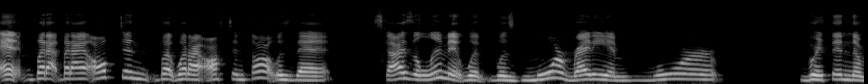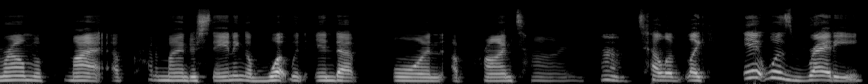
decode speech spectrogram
and but I, but I often but what I often thought was that sky's the limit would, was more ready and more within the realm of my of kind of my understanding of what would end up on a prime time mm. tele like it was ready.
